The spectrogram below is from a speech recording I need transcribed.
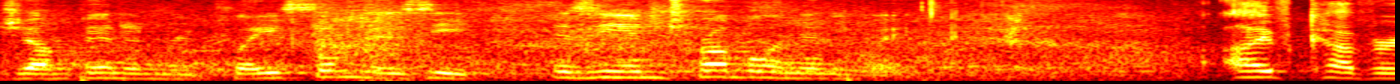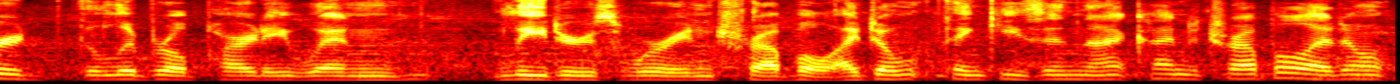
jump in and replace him? Is he is he in trouble in any way? I've covered the Liberal Party when leaders were in trouble. I don't think he's in that kind of trouble. I don't.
